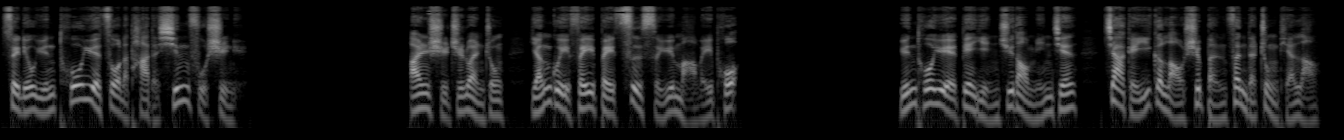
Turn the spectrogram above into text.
遂留云托月做了他的心腹侍女。安史之乱中，杨贵妃被赐死于马嵬坡，云托月便隐居到民间，嫁给一个老实本分的种田郎。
